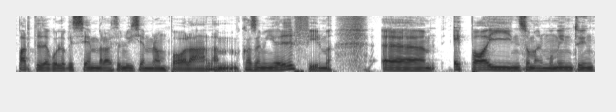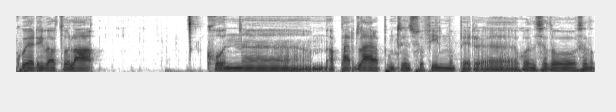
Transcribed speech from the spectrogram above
parte da quello che sembra, lui sembra un po' la, la cosa migliore del film. Ehm, e poi insomma il momento in cui è arrivato là con, uh, a parlare appunto del suo film per, uh, quando, è stato, quando,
